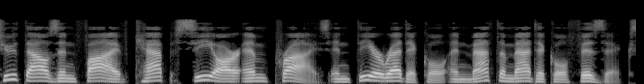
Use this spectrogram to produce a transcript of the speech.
2005 CAP CRM Prize in Theoretical and Mathematical Physics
